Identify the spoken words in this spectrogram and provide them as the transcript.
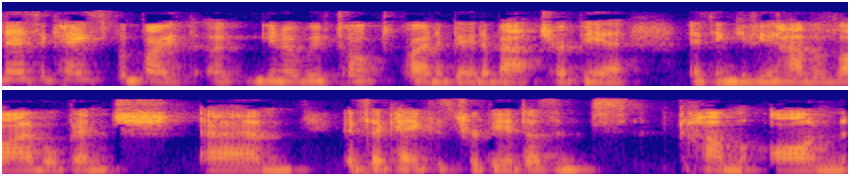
there's a case for both. Uh, you know, we've talked quite a bit about Trippier. I think if you have a viable bench, um, it's okay because Trippier doesn't come on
